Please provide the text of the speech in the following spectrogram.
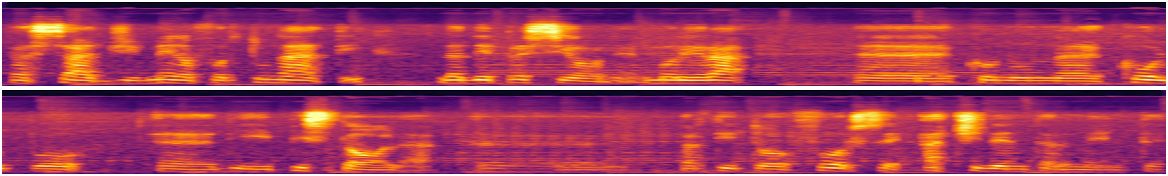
passaggi meno fortunati, la depressione, morirà eh, con un colpo eh, di pistola eh, partito forse accidentalmente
